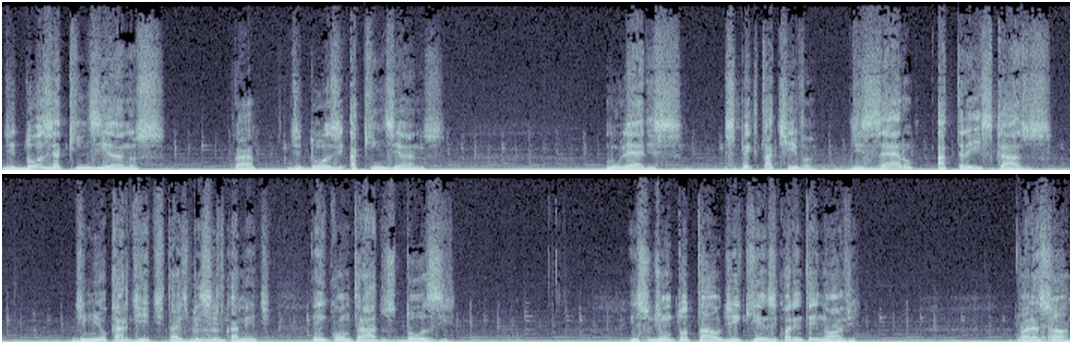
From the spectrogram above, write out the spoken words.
De 12 a 15 anos, tá? De 12 a 15 anos. Mulheres, expectativa de 0 a 3 casos de miocardite, tá? Uhum. Especificamente. Encontrados 12. Isso de um total de 549. Olha só.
